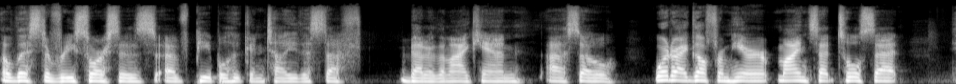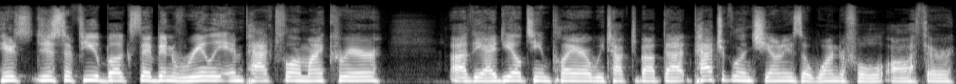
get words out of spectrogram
a list of resources of people who can tell you this stuff better than I can. Uh, so where do I go from here? Mindset, toolset. Here's just a few books. They've been really impactful in my career. Uh, the Ideal Team Player, we talked about that. Patrick Lencioni is a wonderful author.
